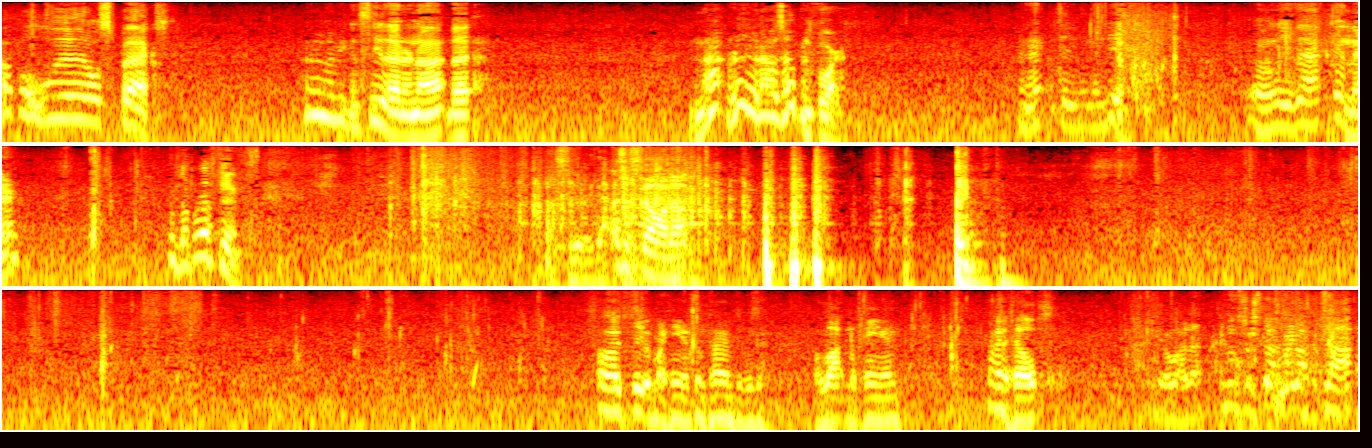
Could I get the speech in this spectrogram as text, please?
Couple little specks. I don't know if you can see that or not, but not really what I was hoping for. Right, see what we can do. I'll leave that in there. Where's the rest in? Let's see what we got. Let's just fill it up. Oh, I like to take my hand sometimes. There's a lot in the pan. That helps. Get a lot of stuff right off the top.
